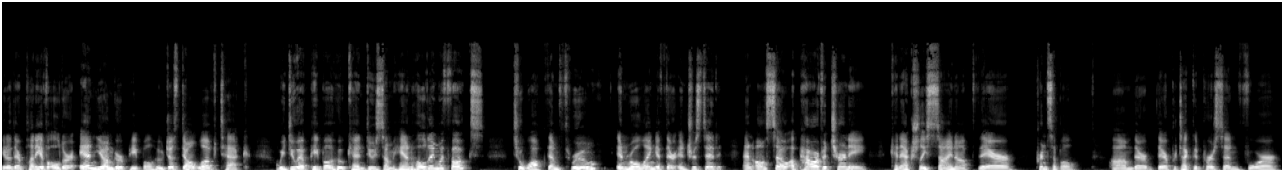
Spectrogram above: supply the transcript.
you know, there are plenty of older and younger people who just don't love tech. We do have people who can do some hand holding with folks to walk them through enrolling if they're interested. And also, a power of attorney can actually sign up their principal, um, their their protected person for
